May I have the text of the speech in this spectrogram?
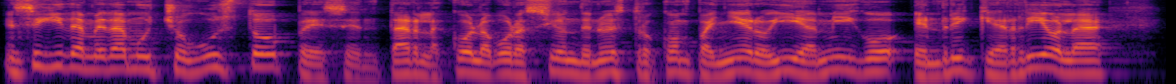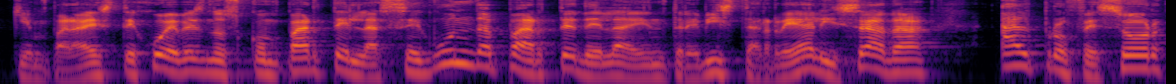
Enseguida me da mucho gusto presentar la colaboración de nuestro compañero y amigo Enrique Arriola, quien para este jueves nos comparte la segunda parte de la entrevista realizada al profesor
